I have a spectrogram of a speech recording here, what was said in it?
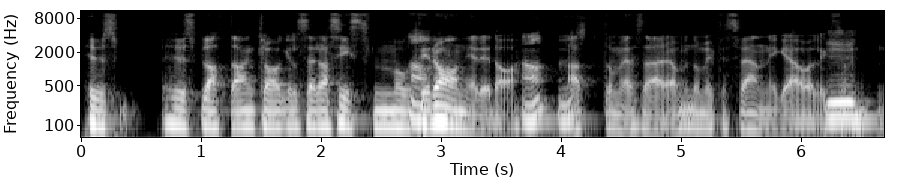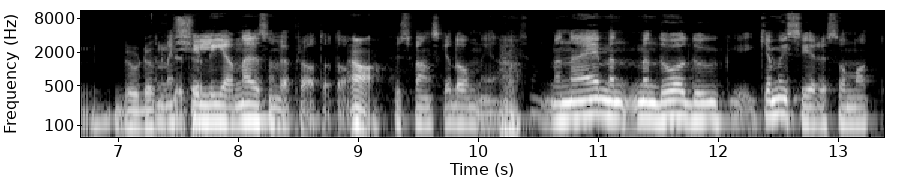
hus, husblatta anklagelser, rasism mot Ja. iranier idag. Ja. Att de är så här, ja men de är för svenniga och liksom Mm. Bror De är chilenare som vi har pratat om. Ja. Hur svenska de är. Liksom. Men nej, men, men då, då kan man ju se det som att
